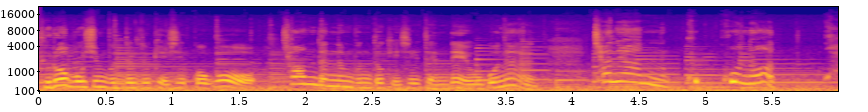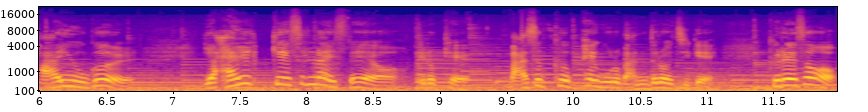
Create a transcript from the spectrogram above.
들어보신 분들도 계실 거고 처음 듣는 분도 계실 텐데 요거는 천연 코코넛 과육을 얇게 슬라이스해요. 이렇게 마스크팩으로 만들어지게. 그래서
